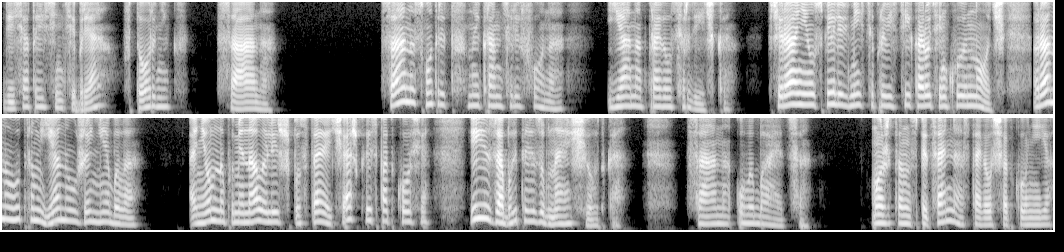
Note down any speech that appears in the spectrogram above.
10 сентября, вторник, Саана. Саана смотрит на экран телефона. Ян отправил сердечко. Вчера они успели вместе провести коротенькую ночь. Рано утром Яна уже не было. О нем напоминала лишь пустая чашка из-под кофе и забытая зубная щетка. Саана улыбается. Может, он специально оставил щетку у нее?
